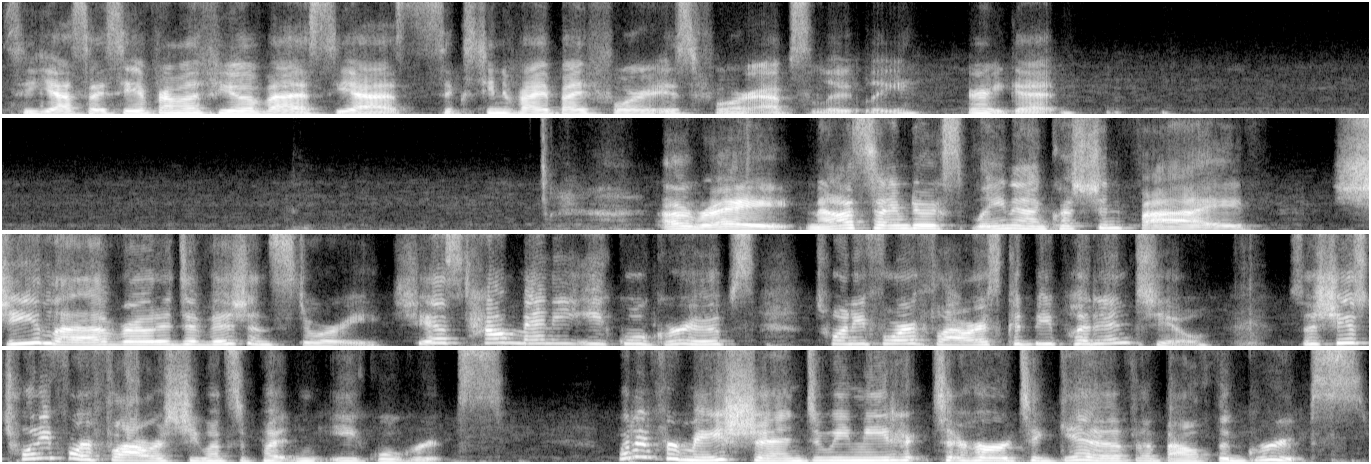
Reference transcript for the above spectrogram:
So yes, I see it from a few of us. Yes, 16 divided by 4 is 4, absolutely. Very good. All right, now it's time to explain on question five. Sheila wrote a division story. She asked how many equal groups 24 flowers could be put into. So she has 24 flowers she wants to put in equal groups. What information do we need to her to give about the groups?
